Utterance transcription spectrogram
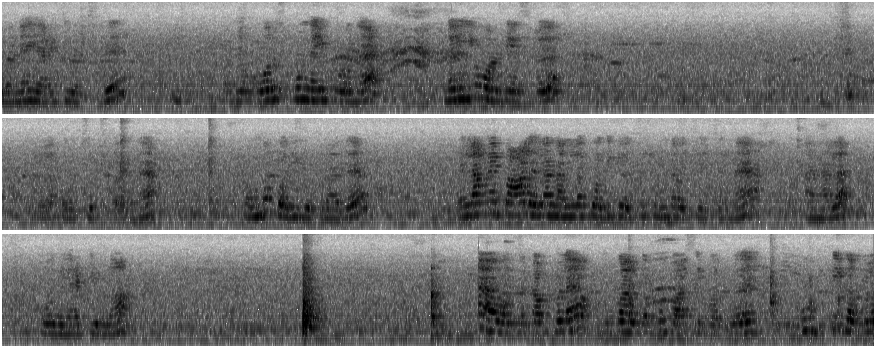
உடனே இறக்கி வச்சுட்டு கொஞ்சம் ஒரு ஸ்பூன் நெய் போடுங்க. நெய்யும் ஒரு டேஸ்ட்டு நல்லா கொதிச்சு பாருங்க. ரொம்ப கொதிக்கக்கூடாது எல்லாமே பால் எல்லாம் நல்லா கொதிக்க வச்சு சுண்ட வச்சு வச்சுருந்தேன். அதனால் போது இறக்கிடலாம். ஒரு கப்பில் முக்கால் கப்பு பாசிப்பருப்பு குட்டி கப்பில்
